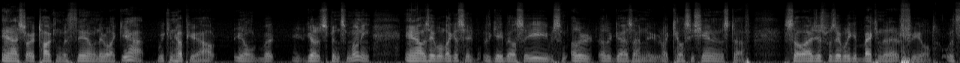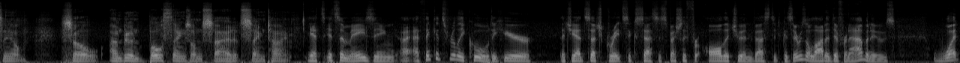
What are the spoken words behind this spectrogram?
And I started talking with them, and they were like, "Yeah, we can help you out, you know, but you got to spend some money." And I was able, like I said, with Gabe Eltaeb, with some other other guys I knew, like Kelsey Shannon and stuff. So I just was able to get back into that field with them. So I'm doing both things on the side at the same time. Yeah, it's it's amazing. I, I think it's really cool to hear that you had such great success, especially for all that you invested, because there was a lot of different avenues. What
